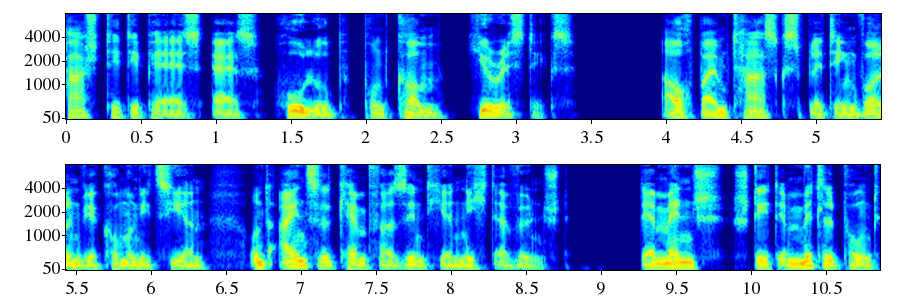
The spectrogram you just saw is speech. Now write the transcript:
https holub.com Heuristics. Auch beim Task-Splitting wollen wir kommunizieren und Einzelkämpfer sind hier nicht erwünscht. Der Mensch steht im Mittelpunkt,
